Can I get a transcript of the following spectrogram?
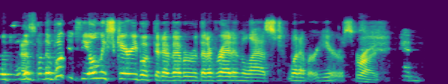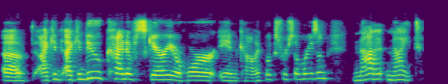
the, the, the book is the only scary book that I've ever that I've read in the last whatever years. right. And uh, I can I can do kind of scary or horror in comic books for some reason, not at night.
